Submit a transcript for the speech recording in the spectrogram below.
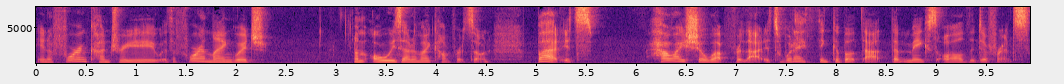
in a foreign country with a foreign language, I'm always out of my comfort zone. But it's how I show up for that. It's what I think about that that makes all the difference.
